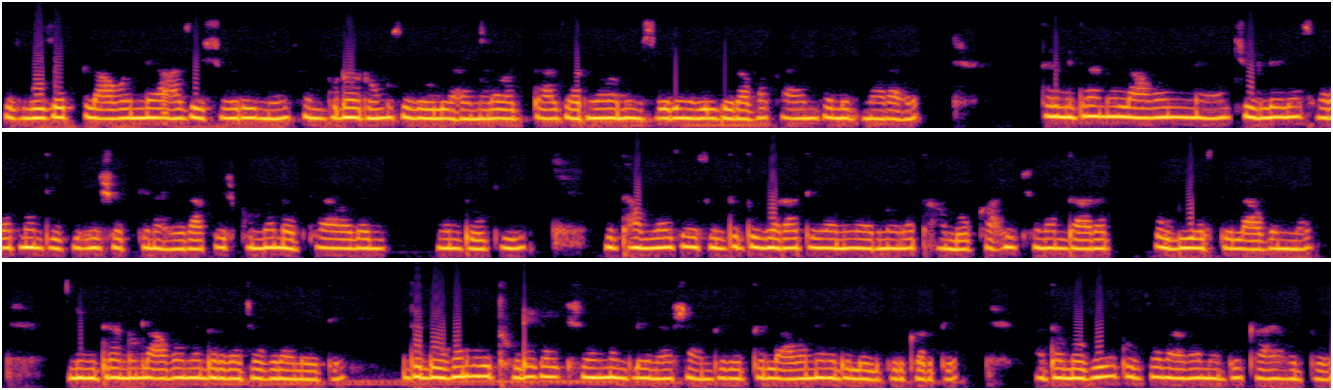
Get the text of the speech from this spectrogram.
कुजबुजत लावण्य आज ईश्वरीने संपूर्ण रूम सजवली आहे. मला वाटतं आज अर्णव आणि ईश्वरीमधील दुरावा कायमचा मिटणार आहे. तर मित्रांनो लावण्य चिडलेल्या स्वरात म्हणते की हे शक्य नाही. राकेश पुन्हा नटक्या आवाजात म्हणतो की हे थांबवायचं असेल तर तू घरात ये आणि अर्णवला थांबव. काही क्षणात दारात उभी असते लावण्य. आणि मित्रांनो लावण्य दरवाजा उघडायला येते. त्या दोघांमध्ये थोडे काही क्षण म्हटले ना शांततेत तर लावण्यामध्ये लडबड करते. आता बघूया पुढच्या भागामध्ये काय होतं.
